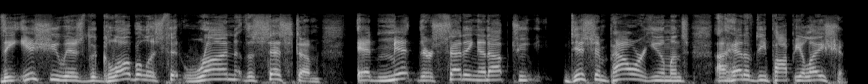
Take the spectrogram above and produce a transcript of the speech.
The issue is the globalists that run the system admit they're setting it up to disempower humans ahead of depopulation.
